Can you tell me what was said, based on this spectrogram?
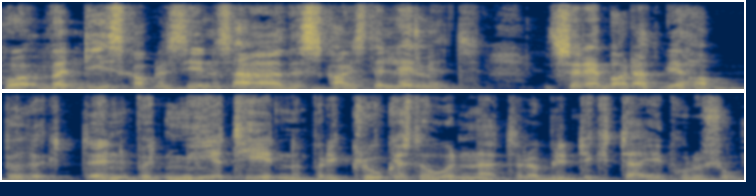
På verdiskapningssiden så er the sky's the limit. Så det er bare det at vi har brukt, brukt mye tid på de klokeste hodene til å bli dyktigere i produksjon.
